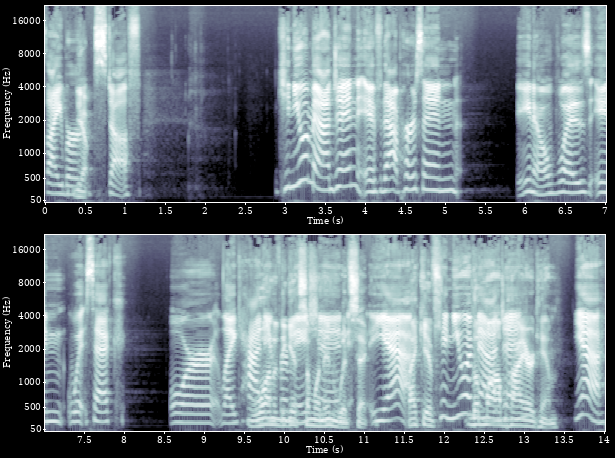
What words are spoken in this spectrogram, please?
cyber Yep. stuff. Can you imagine if that person, you know, was in WITSEC or like had Wanted to get someone in WITSEC. Yeah. Like if Can you the mob hired him. Yeah.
